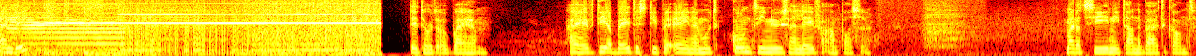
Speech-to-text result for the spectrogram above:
En dit? Dit hoort ook bij hem. Hij heeft diabetes type 1 en moet continu zijn leven aanpassen. Maar dat zie je niet aan de buitenkant.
